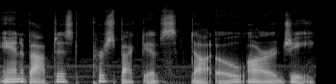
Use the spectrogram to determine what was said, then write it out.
anabaptistperspectives.org.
